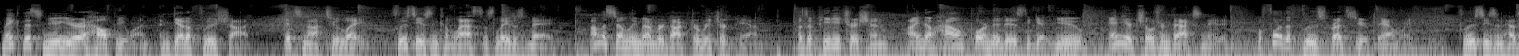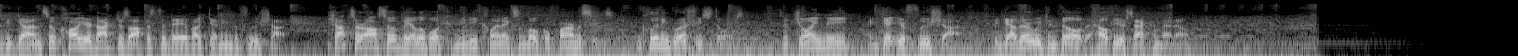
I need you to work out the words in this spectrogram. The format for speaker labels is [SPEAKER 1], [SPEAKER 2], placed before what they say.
[SPEAKER 1] Make this new year a healthy one and get a flu shot. It's not too late. Flu season can last as late as May. I'm Assemblymember Dr. Richard Pan. As a pediatrician, I know how important it is to get you and your children vaccinated before the flu spreads to your family. Flu season has begun, so call your doctor's office today about getting the flu shot. Shots are also available at community clinics and local pharmacies, including grocery stores. So join me and get your flu shot. Together we can build a healthier Sacramento.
